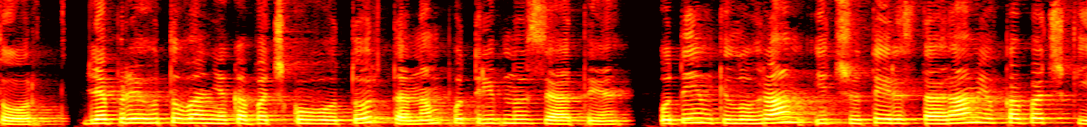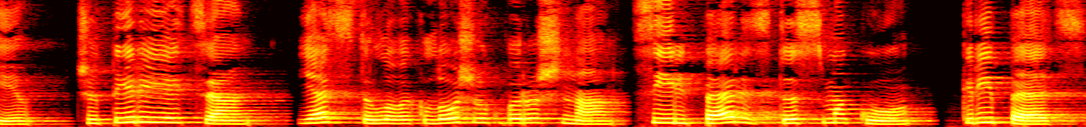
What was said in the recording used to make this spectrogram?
торт. Для приготування кабачкового торта нам потрібно взяти 1 кг і 400 г кабачків, 4 яйця, 5 столових ложок борошна, сіль, перець до смаку. Кріпець.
